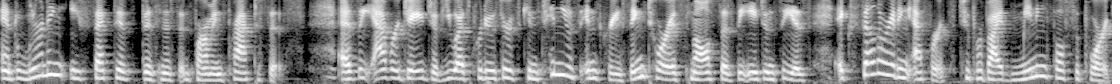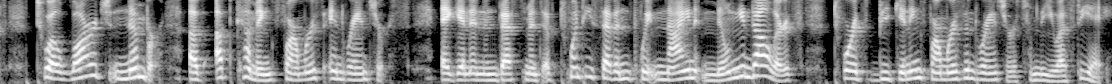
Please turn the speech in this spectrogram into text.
and learning effective business and farming practices. As the average age of U.S. producers continues increasing, Torres Small says the agency is accelerating efforts to provide meaningful support to a large number of upcoming farmers farmers and ranchers. Again, an investment of $27.9 million towards beginning farmers and ranchers from the USDA.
